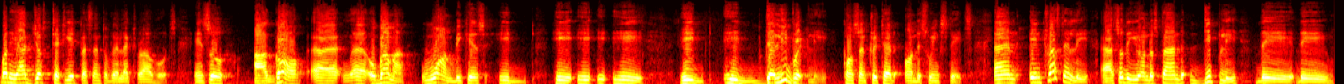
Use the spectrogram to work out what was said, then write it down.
but he had just 38% of the electoral votes. And so Al Gore, uh, uh, Obama won because he, he, he, he, he, he deliberately concentrated on the swing states. And interestingly, uh, so that you understand deeply the, the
